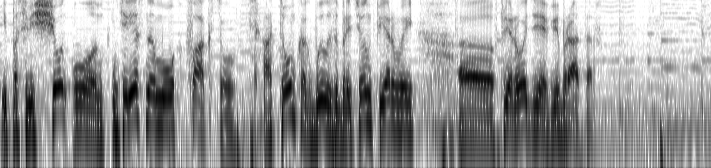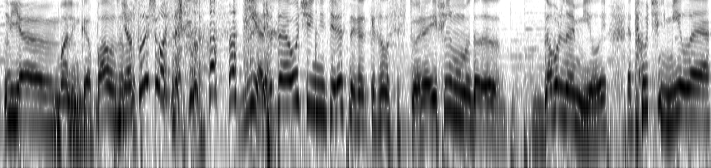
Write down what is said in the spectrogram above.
и посвящен он интересному факту о том, как был изобретен первый э, в природе вибратор. Я Маленькая пауза. не ослышалась? нет, это очень интересная, как оказалась, история. И фильм э, довольно милый. Это очень милая,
